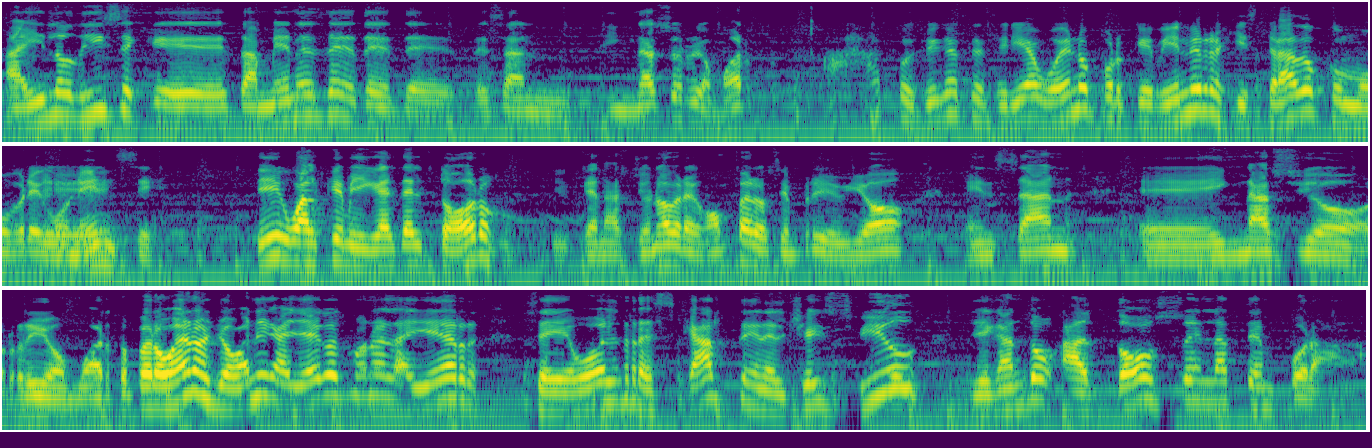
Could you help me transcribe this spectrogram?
ahí lo dice que también es de, de, San Ignacio Río Muerto. Ah, pues fíjate, sería bueno porque viene registrado como obregonense. Sí. igual que Miguel del Toro, que nació en Obregón, pero siempre vivió en San eh, Ignacio Río Muerto. Pero bueno, Giovanni Gallegos, bueno, el ayer se llevó el rescate en el Chase Field, llegando a 12 en la temporada.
